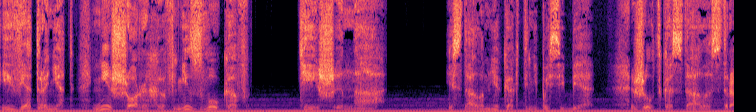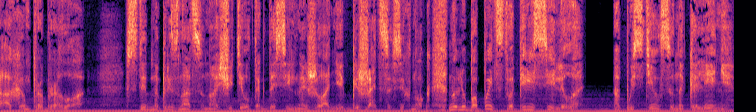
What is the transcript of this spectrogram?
и ветра нет, ни шорохов, ни звуков. Тишина. И стало мне как-то не по себе. Жутко стало, страхом пробрало. Стыдно признаться, но ощутил тогда сильное желание бежать со всех ног. Но любопытство пересилило. Опустился на колени,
